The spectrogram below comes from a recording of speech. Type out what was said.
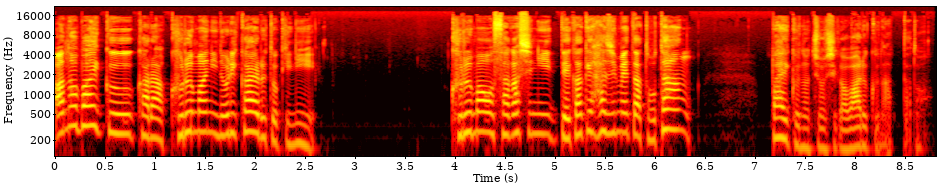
あのバイクから車に乗り換える時に車を探しに出かけ始めた途端バイクの調子が悪くなったと。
